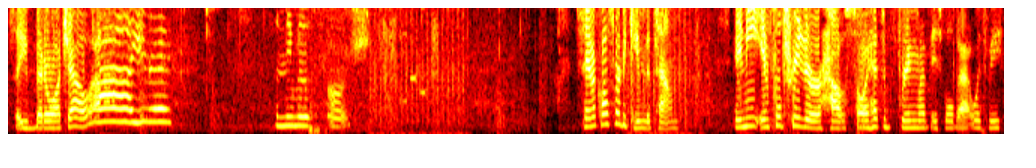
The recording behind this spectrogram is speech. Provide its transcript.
So you better watch out. Ah, get wrecked. The name of the... Oh, Santa Claus already came to town. And he infiltrated our house, so I had to bring my baseball bat with me.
